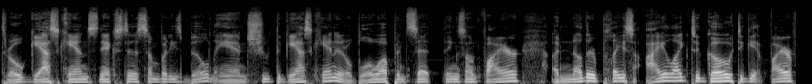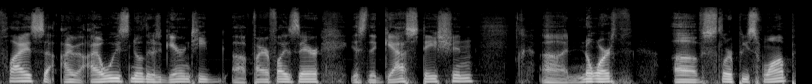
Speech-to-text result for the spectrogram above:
throw gas cans next to somebody's build and shoot the gas can. It'll blow up and set things on fire. Another place I like to go to get fireflies, I, I always know there's guaranteed uh, fireflies there, is the gas station uh, north of Slurpy Swamp.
